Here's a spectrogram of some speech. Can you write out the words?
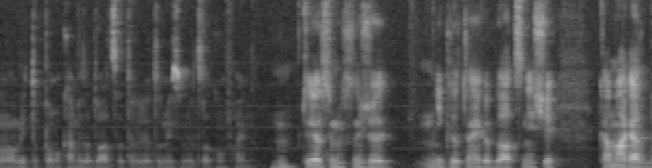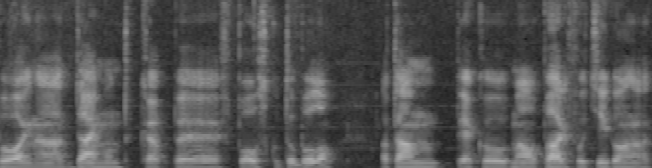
No a my to ponúkame za 20, takže to myslím, že je celkom fajn. Hm, to ja si myslím, že nikto to nerobí lacnejšie kamarát bol aj na Diamond Cup v Polsku to bolo. A tam ako mal pár fotiek, on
